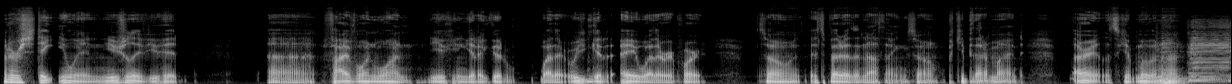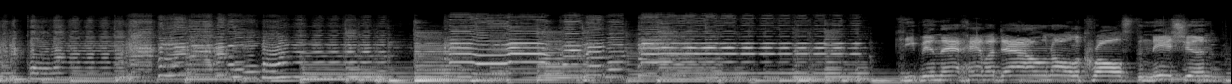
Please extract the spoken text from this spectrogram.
whatever state you in, usually if you hit uh, five one one, you can get a good weather. We can get a weather report. So it's better than nothing. So keep that in mind. All right, let's get moving on. Keeping that hammer down all across the nation.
